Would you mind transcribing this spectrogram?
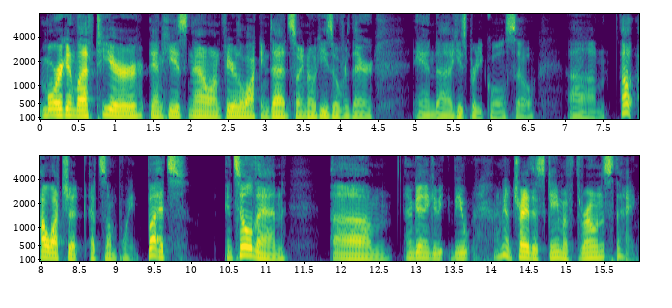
Morgan left here, and he's now on Fear the Walking Dead, so I know he's over there, and uh, he's pretty cool. So um, I'll I'll watch it at some point, but until then, um, I'm gonna be I'm gonna try this Game of Thrones thing.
